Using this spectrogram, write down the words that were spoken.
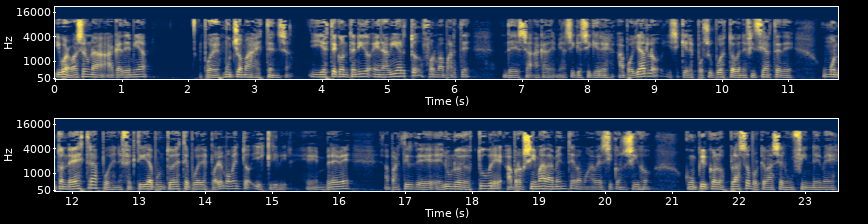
y bueno, va a ser una academia pues mucho más extensa. Y este contenido en abierto forma parte de esa academia. Así que si quieres apoyarlo y si quieres, por supuesto, beneficiarte de un montón de extras, pues en efectividad.es te puedes por el momento inscribir. En breve, a partir del 1 de octubre aproximadamente, vamos a ver si consigo cumplir con los plazos porque va a ser un fin de mes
